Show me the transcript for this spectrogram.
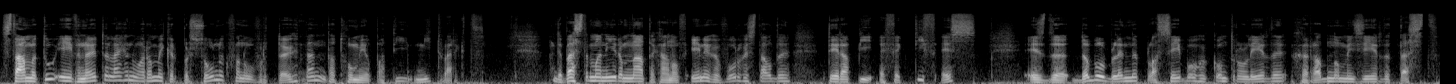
Sta me toe even uit te leggen waarom ik er persoonlijk van overtuigd ben dat homeopathie niet werkt. De beste manier om na te gaan of enige voorgestelde therapie effectief is, is de dubbelblinde, placebo-gecontroleerde, gerandomiseerde test.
